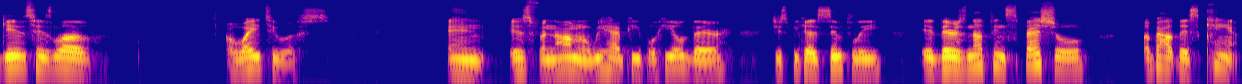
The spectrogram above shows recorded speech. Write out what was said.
gives His love away to us. And it's phenomenal. We had people healed there just because simply it, there's nothing special about this camp.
